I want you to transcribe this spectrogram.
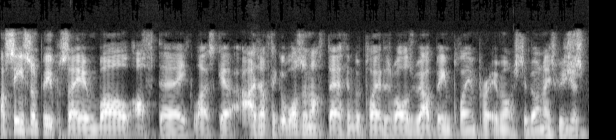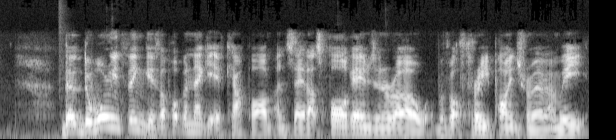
I've seen some people saying, "Well, off day, let's get." I don't think it was an off day. I think we played as well as we have been playing, pretty much. To be honest, we just the the worrying thing is, I'll put my negative cap on and say that's four games in a row. We've got three points from him, and we,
